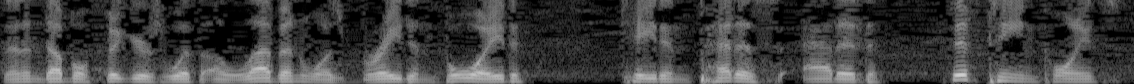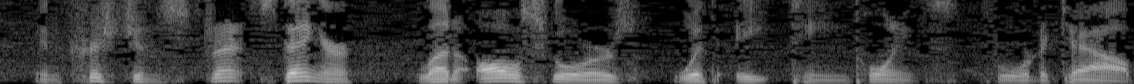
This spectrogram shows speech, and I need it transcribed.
Then in double figures with 11 was Braden Boyd. Caden Pettis added 15 points, and Christian Stenger led all scorers with 18 points for DeKalb.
